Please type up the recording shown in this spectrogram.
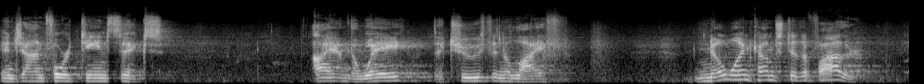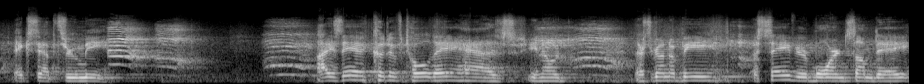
in John 14, 6. I am the way, the truth, and the life. No one comes to the Father except through me. Isaiah could have told Ahaz, you know, there's going to be a Savior born someday.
